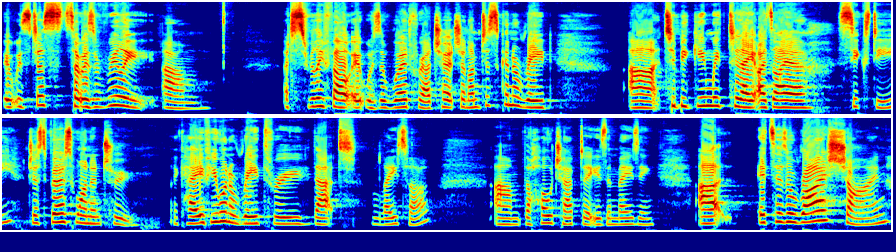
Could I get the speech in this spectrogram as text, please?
it was just, so it was really, um, I just really felt it was a word for our church. And I'm just going to read, uh, to begin with today, Isaiah 60, just verse 1 and 2. Okay, if you want to read through that later, um, the whole chapter is amazing. Uh, it says, Arise, shine,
